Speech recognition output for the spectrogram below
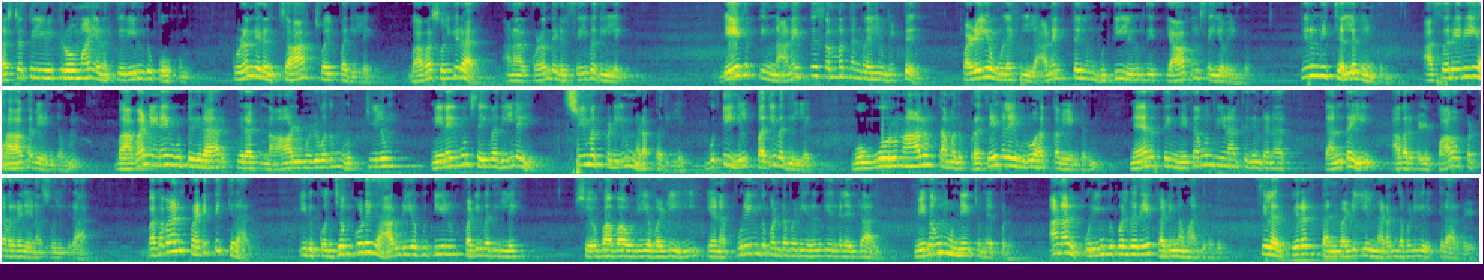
நஷ்டத்தில் இருக்கிறோமா என தெரிந்து போகும். குழந்தைகள் சார்ஜ் வைப்பதில்லை. பாபா சொல்கிறார் ஆனால் குழந்தைகள் செய்வதில்லை. தேகத்தின் அனைத்து சம்பந்தங்களையும் விட்டு பழைய உலகில் அனைத்தையும் புத்தியிலிருந்து தியாகம் செய்ய வேண்டும். திரும்பிச் செல்ல வேண்டும். அசரீரி ஆக வேண்டும். பவன் நினைவூட்டுகிறார். பிறகு நாள் முழுவதும் முற்றிலும் நினைவும் செய்வதில்லை. ஸ்ரீமத் படியும் நடப்பதில்லை. புத்தியில் பதிவதில்லை. ஒவ்வொரு நாளும் தமது பிரஜைகளை உருவாக்க வேண்டும். நேரத்தை மிகவும் வீணாக்குகின்றனர். தந்தை அவர்கள் பாவப்பட்டவர்கள் என சொல்கிறார். பகவான் படிப்பிக்கிறார். இது கொஞ்சம் கூட யாருடைய புத்தியிலும் படிவதில்லை. சிவபாபாவுடைய வழி என புரிந்து கொண்டபடி இருந்தீர்கள் என்றால் மிகவும் முன்னேற்றம் ஏற்படும். ஆனால் புரிந்து கொள்வதே கடினமாகிறது. சிலர் பிறர் தன் வழியில் நடந்தபடி இருக்கிறார்கள்.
